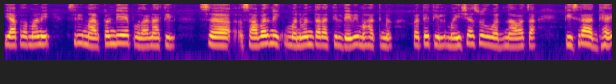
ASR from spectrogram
याप्रमाणे श्री मार्कंडेय पुराणातील स सावर्णिक मन्वंतरातील देवी महात्म्य कथेतील महिषासूर वध नावाचा तिसरा अध्याय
